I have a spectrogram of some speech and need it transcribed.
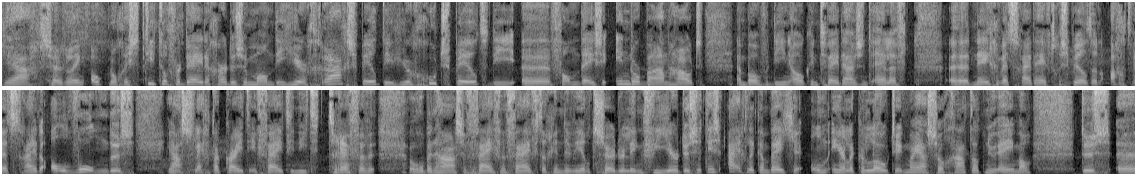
ja, Zeudeling ook nog eens titelverdediger. Dus een man die hier graag speelt, die hier goed speelt. Die uh, van deze indoorbaan houdt. En bovendien ook in 2011 uh, negen wedstrijden heeft gespeeld en acht wedstrijden al won. Dus ja, slechter kan je het in feite niet treffen. Robin Haase 55 in de wereld, Zeudeling 4. Dus het is eigenlijk een beetje oneerlijke loting. Maar ja, zo gaat dat nu eenmaal. Dus uh,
